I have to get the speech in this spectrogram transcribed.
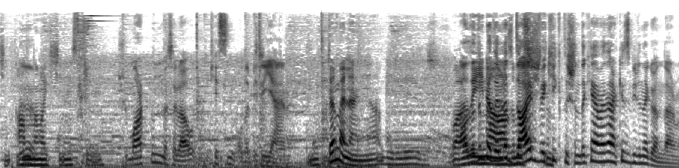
için, anlamak için espriyi. Şu Markman mesela o kesin o da biri yani. Muhtemelen ya birileridir. Bu arada Anladığım yine kadarıyla ağzıma dive sıçtım. ve kick dışındaki hemen herkes birine gönderme.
